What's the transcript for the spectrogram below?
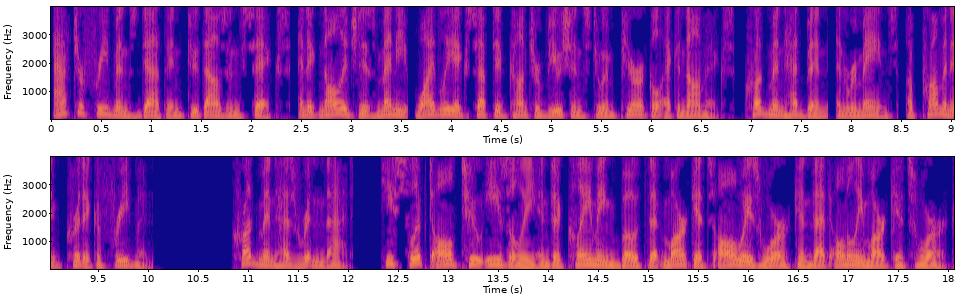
After Friedman's death in 2006, and acknowledged his many, widely accepted contributions to empirical economics, Krugman had been, and remains, a prominent critic of Friedman. Krugman has written that, "...he slipped all too easily into claiming both that markets always work and that only markets work."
